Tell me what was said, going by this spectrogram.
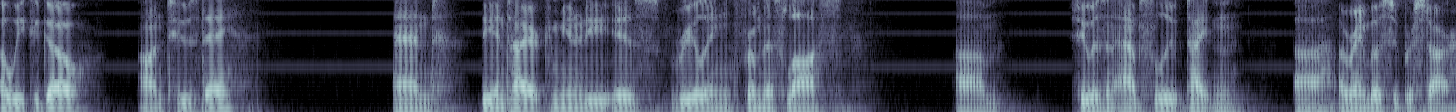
a week ago on Tuesday, and the entire community is reeling from this loss. Um, she was an absolute titan, uh, a rainbow superstar.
